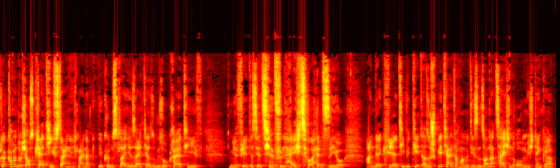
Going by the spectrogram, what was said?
Da kann man durchaus kreativ sein. Ich meine, ihr Künstler, ihr seid ja sowieso kreativ. Mir fehlt es jetzt hier vielleicht so als SEO an der Kreativität. Also spielt hier einfach mal mit diesen Sonderzeichen rum. Ich denke,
